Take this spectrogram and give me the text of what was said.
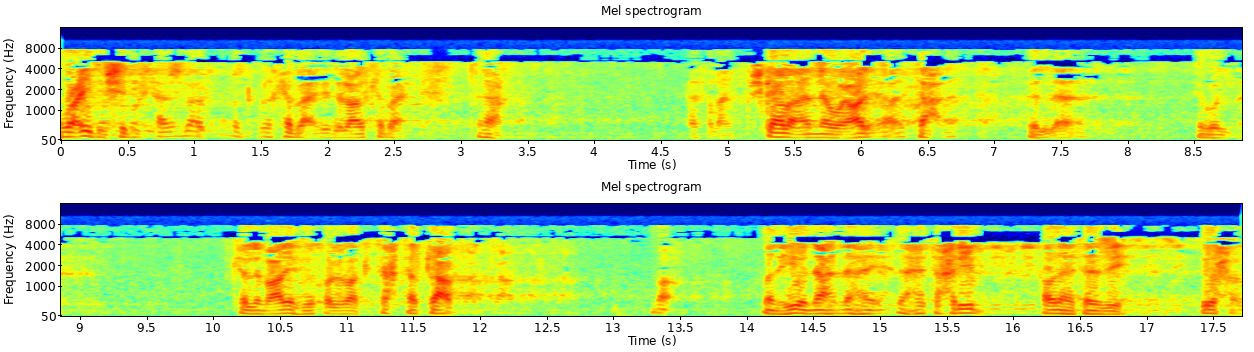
وعيد شديد. هذا الكبائر يدل على الكبائر. نعم. إيش قال؟ أنه تحت في يقول تكلم عليه يقول تحت الكعب منهي نهي نهي تحريم أو نهي تنزيه. يحرم.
